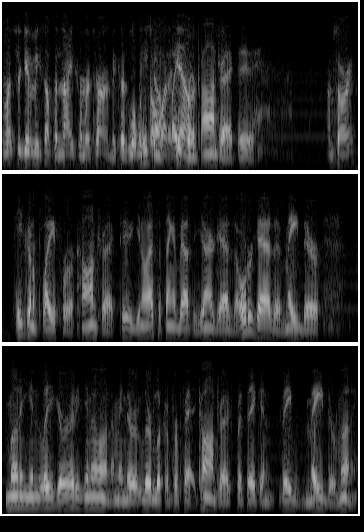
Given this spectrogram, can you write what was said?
unless you're giving me something nice in return because what we He's saw out of him. He's going to play for a contract too. I'm sorry. He's going to play for a contract too. You know, that's the thing about the younger guys. The older guys have made their money in the league already. You know, and I mean they're they're looking for fat contracts, but they can they've made their money.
